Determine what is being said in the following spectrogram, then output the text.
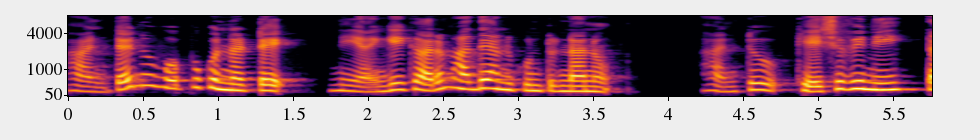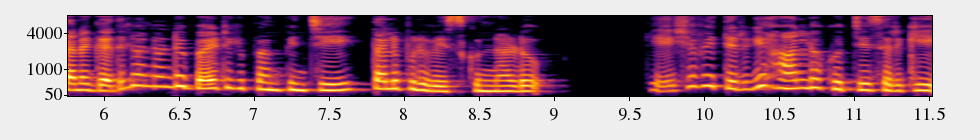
అంటే నువ్వు ఒప్పుకున్నట్టే నీ అంగీకారం అదే అనుకుంటున్నాను. అంటూ కేశవిని తన గదిలో నుండి బయటికి పంపించి తలుపులు వేసుకున్నాడు. కేశవి తిరిగి హాల్లోకి వచ్చేసరికి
